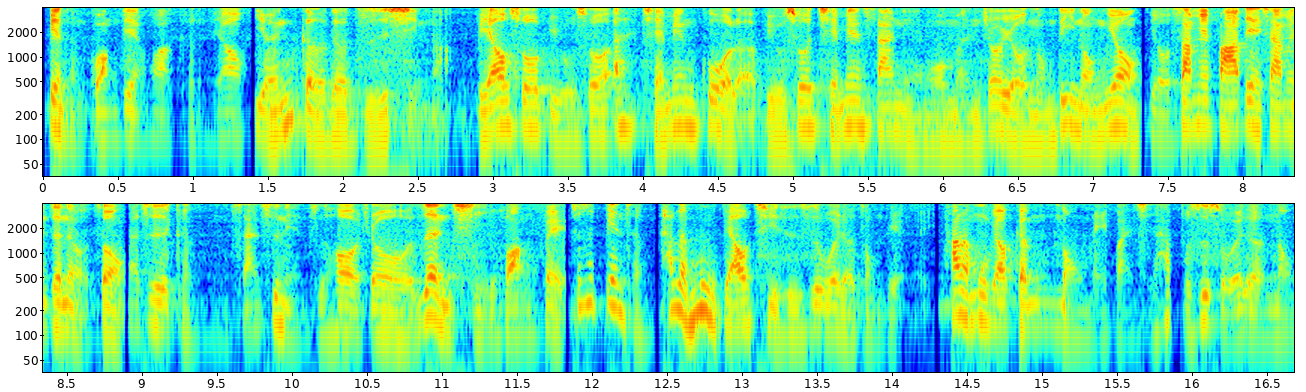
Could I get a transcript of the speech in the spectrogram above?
变成光电的话，可能要严格的执行啊！不要说，比如说，哎，前面过了，比如说前面三年我们就有农地农用，有上面发电，下面真的有种，但是可能三四年之后就任其荒废，就是变成它的目标其实是为了种电而已，它的目标跟农没关系，它不是所谓的农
